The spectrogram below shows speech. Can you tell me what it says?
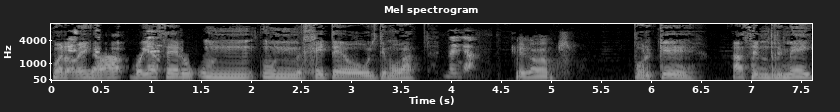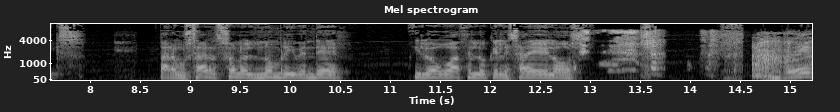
Bueno, venga, va, voy a hacer un, un hateo último, va. Venga. Venga, vamos. ¿Por qué hacen remakes para usar solo el nombre y vender y luego hacen lo que les sale de los... ¿Eh?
